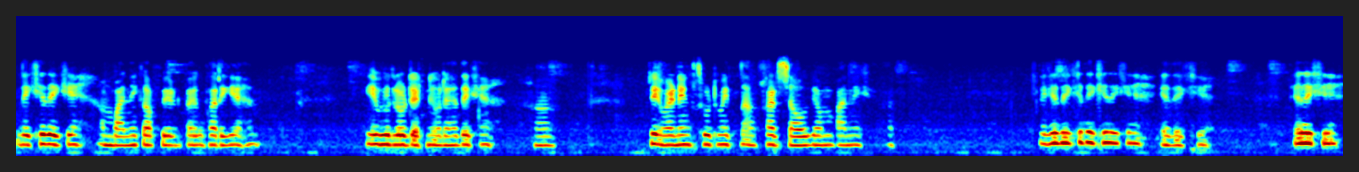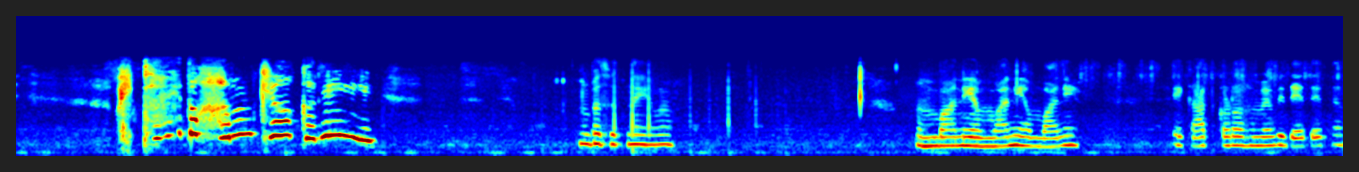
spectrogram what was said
देखिए देखिए, अंबानी का फीडबैक भर गया है। ये भी लोडेड नहीं हो रहा है, देखें। हाँ। प्री वेडिंग सूट में इतना खर्चा हो गया अंबानी के पास। देखिए देखिए देखिए देखिए, ये देखिए ये देखिए। करें बस उतना ही हुआ। अंबानी अंबानी अंबानी। एक आध करोड़ हमें भी दे देते।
